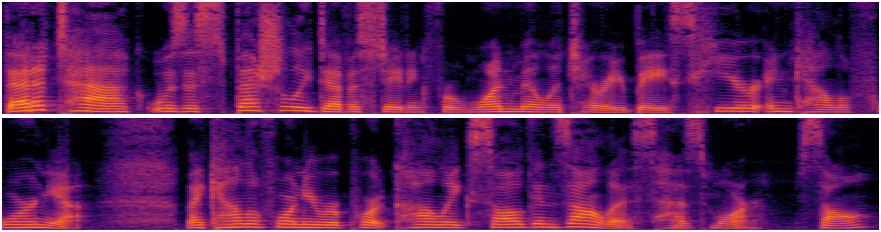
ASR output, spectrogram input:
That attack was especially devastating for one military base here in California. My California Report colleague Saul Gonzalez has more. Saul?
